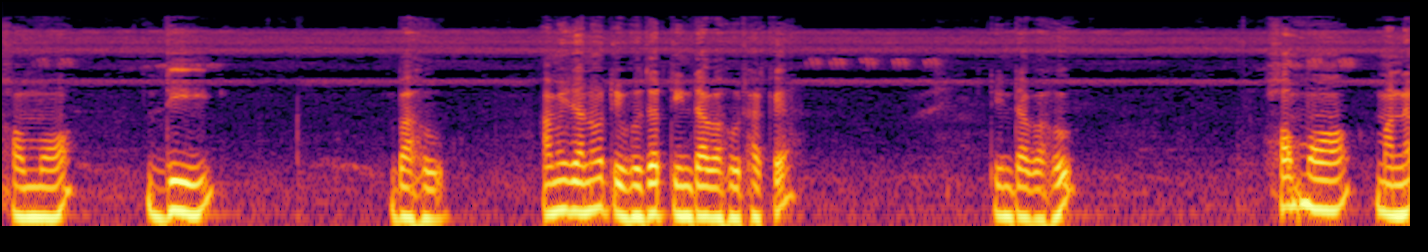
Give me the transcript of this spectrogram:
সম ডি বাহু আমি জানো ত্ৰিভুজত তিনিটা বাহু থাকে। তিনিটা বাহু। সম মানে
